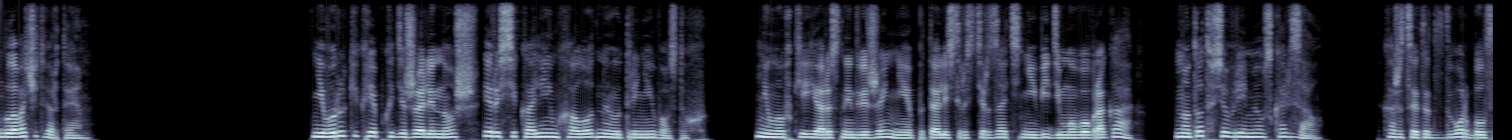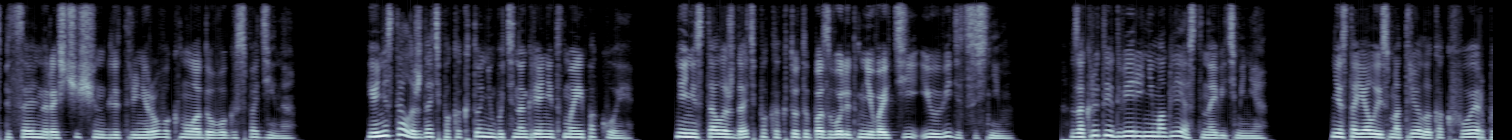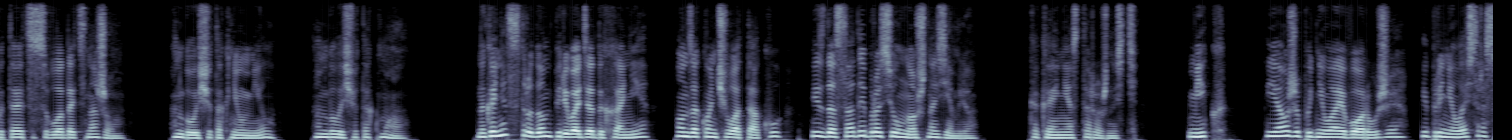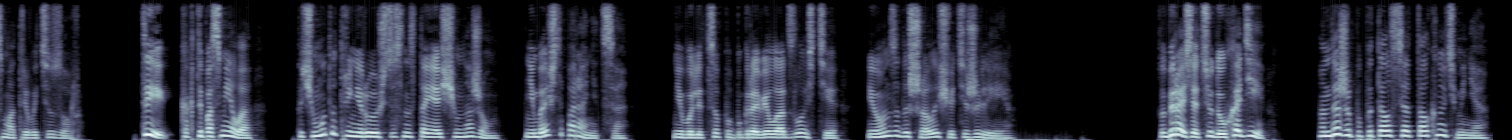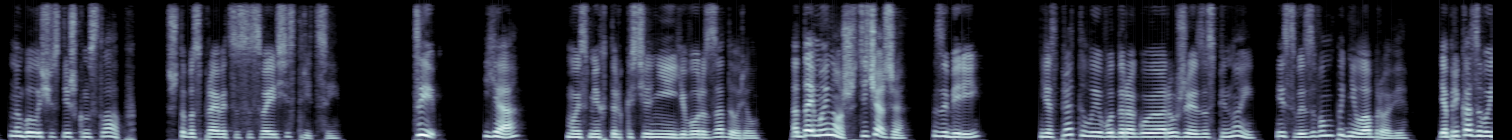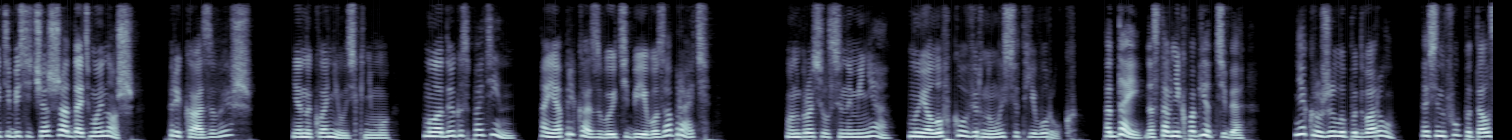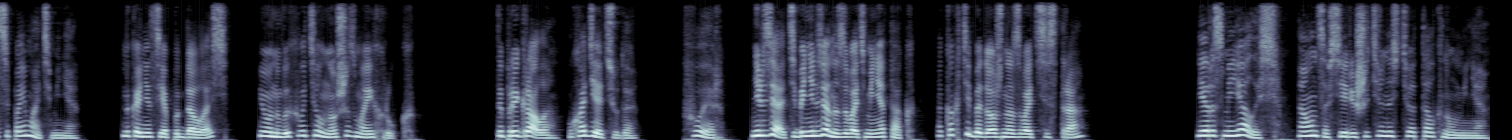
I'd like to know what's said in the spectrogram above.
Глава четвертая. Его руки крепко держали нож и рассекали им холодный утренний воздух. Неловкие яростные движения пытались растерзать невидимого врага, но тот все время ускользал. Кажется, этот двор был специально расчищен для тренировок молодого господина. Я не стала ждать, пока кто-нибудь нагрянет в мои покои. Я не стала ждать, пока кто-то позволит мне войти и увидеться с ним. Закрытые двери не могли остановить меня. Я стояла и смотрела, как Фуэр пытается совладать с ножом. Он был еще так неумел. Он был еще так мал. Наконец, с трудом переводя дыхание, он закончил атаку и с досадой бросил нож на землю. Какая неосторожность. Миг. Я уже подняла его оружие и принялась рассматривать узор. «Ты! Как ты посмела! Почему ты тренируешься с настоящим ножом? Не боишься пораниться?» Его лицо побагровело от злости, и он задышал еще тяжелее. «Убирайся отсюда, уходи! Он даже попытался оттолкнуть меня, но был еще слишком слаб, чтобы справиться со своей сестрицей. «Ты! Я!» Мой смех только сильнее его раззадорил. «Отдай мой нож! Сейчас же! Забери!» Я спрятала его дорогое оружие за спиной и с вызовом подняла брови. «Я приказываю тебе сейчас же отдать мой нож!» «Приказываешь?» Я наклонилась к нему. «Молодой господин, а я приказываю тебе его забрать!» Он бросился на меня, но я ловко увернулась от его рук. «Отдай! Наставник побьет тебя! Я кружила по двору, а Синфу пытался поймать меня. Наконец я поддалась, и он выхватил нож из моих рук. «Ты проиграла. Уходи отсюда». «Фуэр, нельзя, тебе нельзя называть меня так. А как тебя должна звать сестра?» Я рассмеялась, а он со всей решительностью оттолкнул меня.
